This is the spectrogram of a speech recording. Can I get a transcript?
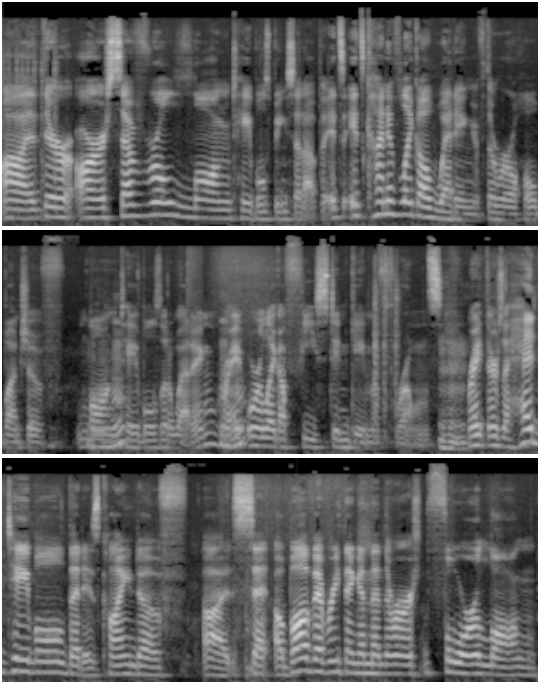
Uh, there are several long tables being set up. It's it's kind of like a wedding if there were a whole bunch of long mm-hmm. tables at a wedding, mm-hmm. right? Or like a feast in Game of Thrones, mm-hmm. right? There's a head table that is kind of. Uh, set above everything, and then there are four long,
